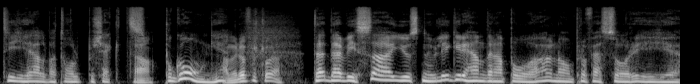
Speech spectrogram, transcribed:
10, 11, 12 projekt Ja. på gång. ja, men då förstår jag. Där, där vissa just nu ligger i händerna på någon professor i eh,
